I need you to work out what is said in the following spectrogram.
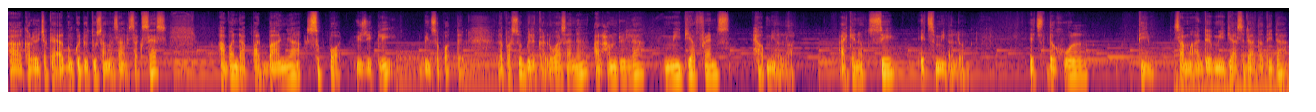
uh, Kalau you cakap album kedua tu sangat-sangat sukses Abang dapat banyak support musically been supported. Lepas tu bila kat luar sana, Alhamdulillah, media friends help me a lot. I cannot say it's me alone. It's the whole team. Sama ada media sedar atau tidak,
